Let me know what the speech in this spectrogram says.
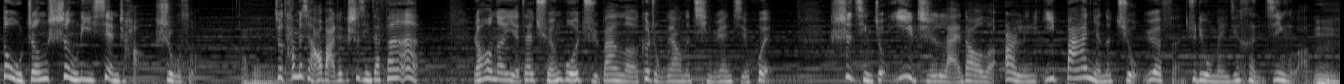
斗争胜利现场事务所。哦，就他们想要把这个事情再翻案，然后呢，也在全国举办了各种各样的请愿集会，事情就一直来到了二零一八年的九月份，距离我们已经很近了。嗯，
